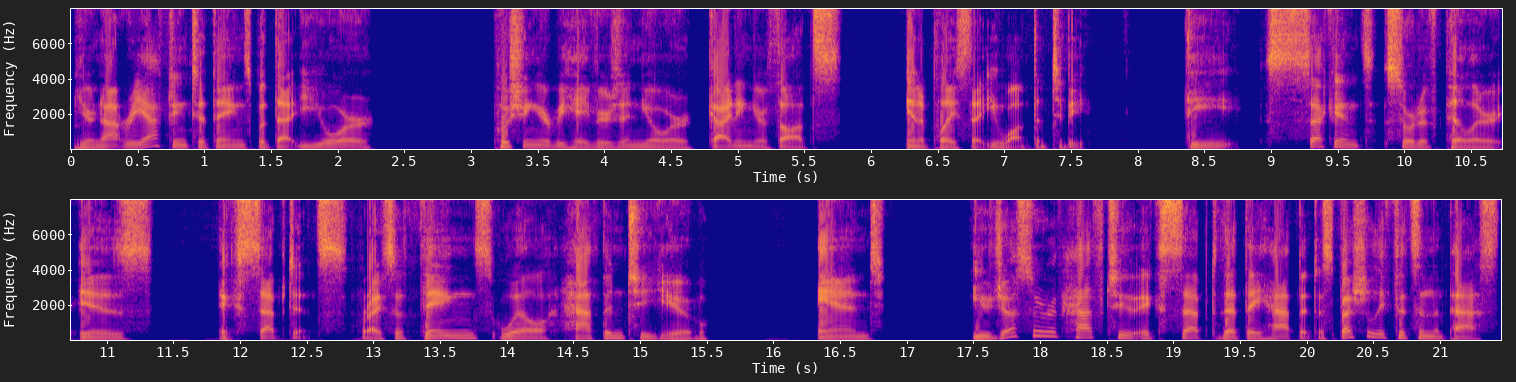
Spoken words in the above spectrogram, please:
you're not reacting to things, but that you're pushing your behaviors and you're guiding your thoughts in a place that you want them to be. The second sort of pillar is acceptance, right? So things will happen to you and you just sort of have to accept that they happened, especially if it's in the past.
